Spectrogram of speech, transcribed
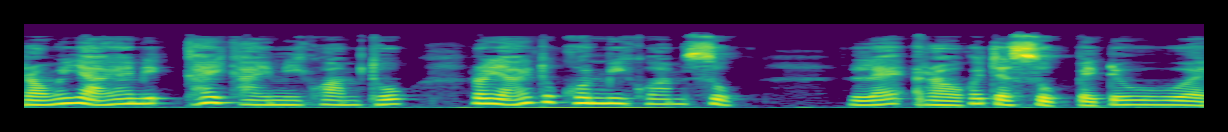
เราไม่อยากให้ให้ใครมีความทุกข์เราอยากให้ทุกคนมีความสุข และเราก็จะสุขไปด้วย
